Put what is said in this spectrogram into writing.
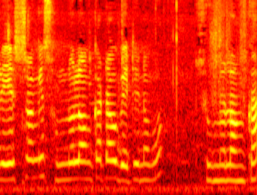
এবার এর সঙ্গে শুকনো লঙ্কাটাও বেটে নেব। শুকনো লঙ্কা।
